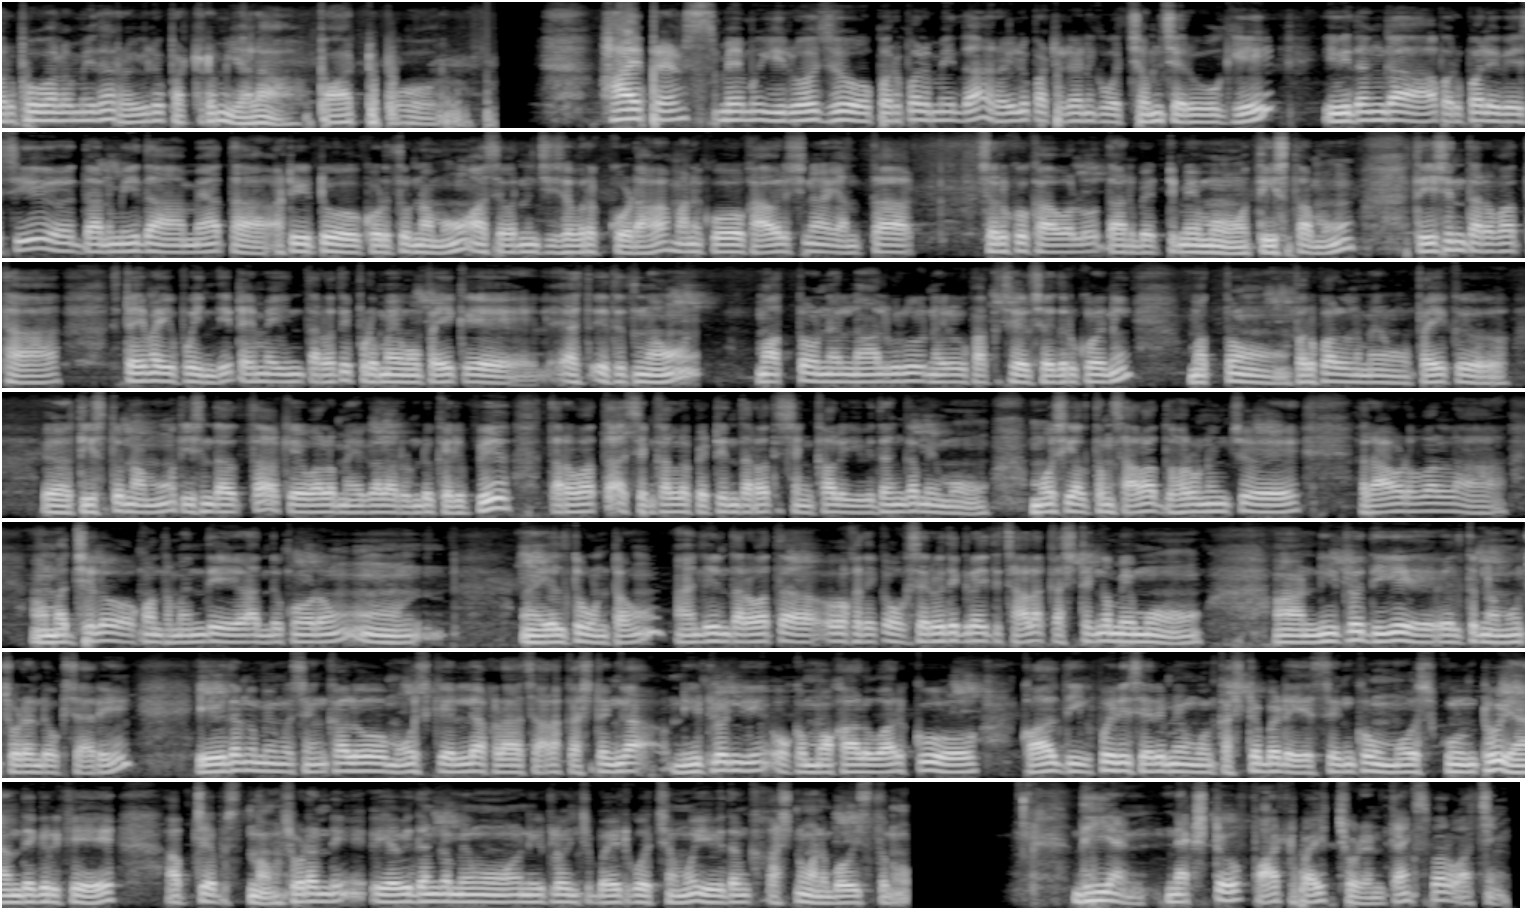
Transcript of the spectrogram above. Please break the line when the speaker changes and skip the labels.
పరుపు వల మీద రొయ్యలు పట్టడం ఎలా? Part four. హాయ్ ఫ్రెండ్స్ మేము ఈరోజు పరుపుల మీద రొయ్యలు పట్టడానికి వచ్చాం చెరువుకి. ఈ విధంగా పరుపాలు వేసి దాని మీద మేత అటు ఇటు కొడుతున్నాము ఆ చివరి నుంచి చివరికి కూడా. మనకు కావలసిన ఎంత చెరుకు కావాలో దాన్ని బట్టి మేము తీస్తాము. తీసిన తర్వాత టైం అయిపోయింది. టైం అయిన తర్వాత ఇప్పుడు మేము పైకి ఎత్- ఎత్తుతున్నాము. మొత్తం నెల నాలుగు నెలలు పక్క చెదురుకొని మొత్తం పరిపాలన మేము పైకి తీస్తున్నాము. తీసిన తర్వాత కేవలం మేఘాల రెండు కలిపి తర్వాత ఆ శంఖాల్లో పెట్టిన తర్వాత శంఖాలు ఈ విధంగా మేము మోసుకెళ్తాం చాలా దూరం నుంచి రావడం వల్ల మధ్యలో కొంతమంది అందుకోవడం వెళ్తూ ఉంటాం. వెళ్ళిన తర్వాత ఒక దగ్గర ఒక చెరువు దగ్గర అయితే చాలా కష్టంగా మేము నీటిలో దిగి వెళ్తున్నాము చూడండి ఒకసారి. ఈ విధంగా మేము శంఖాలు మోసుకెళ్ళి అక్కడ చాలా కష్టంగా నీటిలోని ఒక మోకాలు వరకు కాలు దిగిపోయినా సరే మేము కష్టపడి శంఖం మోసుకుంటూ యాన్ దగ్గరికి అప్ చేపిస్తున్నాం. చూడండి ఏ విధంగా మేము నీటిలోంచి బయటకు వచ్చాము ఈ విధంగా కష్టం అనుభవిస్తున్నాం. The end. Next part five చూడండి. Thanks for watching.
